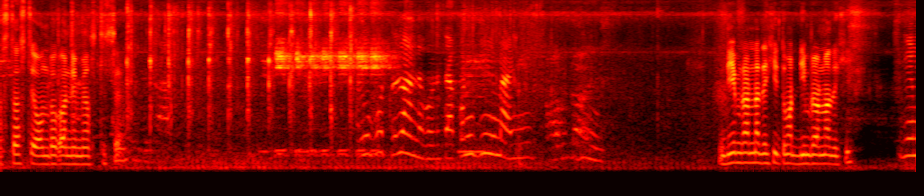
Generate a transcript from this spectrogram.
আস্তে আস্তে অন্ধকার নেমে আসতেছে। ডিম রান্না দেখি, তোমার ডিম রান্না দেখি। ডিম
